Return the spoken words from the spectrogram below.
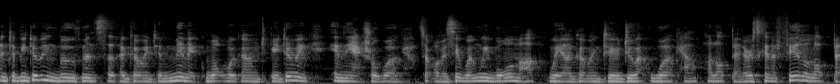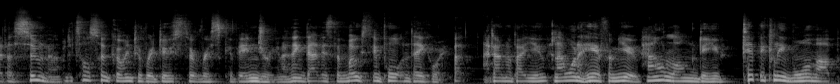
and to be doing movements that are going to mimic what we're going to be doing in the actual workout. So obviously, when we warm up, we are going to do our workout a lot better. It's going to feel a lot better sooner, but it's also going to reduce the risk of injury. And I think that is the most important takeaway. I don't know about you, and I want to hear from you. How long do you typically warm up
